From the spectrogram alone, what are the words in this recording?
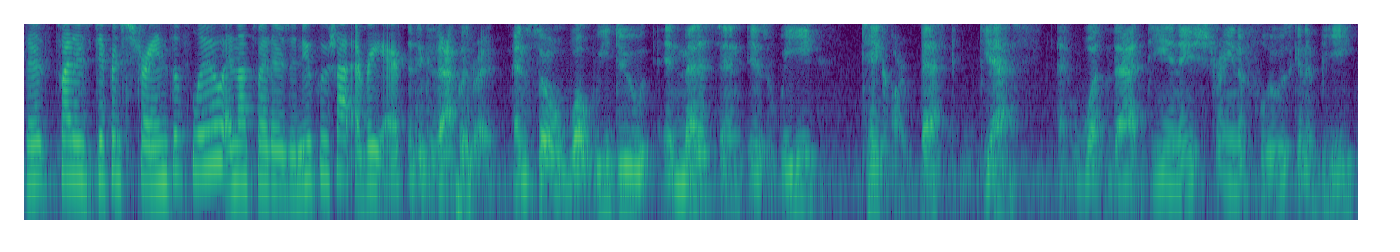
There- that's why there's different strains of flu, and that's why there's a new flu shot every year. That's exactly right. And so, what we do in medicine is we take our best guess at what that DNA strain of flu is going to be,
